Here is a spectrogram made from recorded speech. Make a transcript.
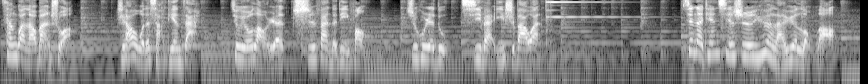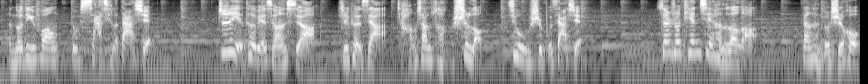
餐馆老板说：“只要我的小店在，就有老人吃饭的地方。”知乎热度七百一十八万。现在天气是越来越冷了。很多地方都下起了大雪，芝芝也特别喜欢雪啊，只可惜啊，长沙冷是冷，就是不下雪。虽然说天气很冷啊，但很多时候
